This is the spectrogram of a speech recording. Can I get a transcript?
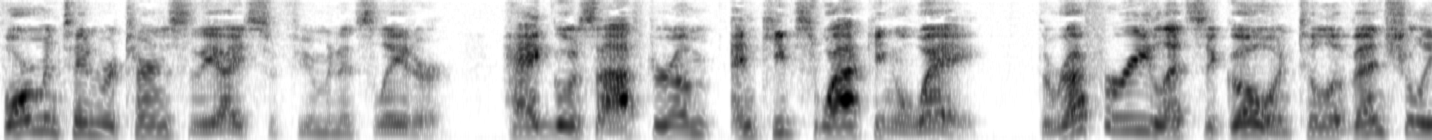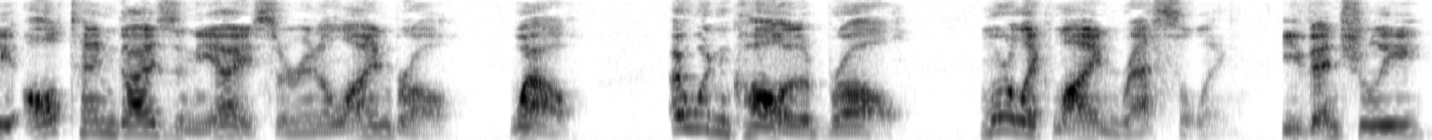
Formenton returns to the ice a few minutes later. Hagg goes after him and keeps whacking away. The referee lets it go until eventually all 10 guys in the ice are in a line brawl. Well, I wouldn't call it a brawl, more like line wrestling. Eventually,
